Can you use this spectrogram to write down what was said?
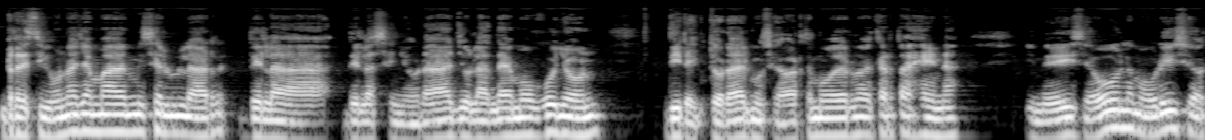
recibo una llamada en mi celular de la, de la señora Yolanda de Mogollón, directora del Museo de Arte Moderno de Cartagena, y me dice, hola Mauricio,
